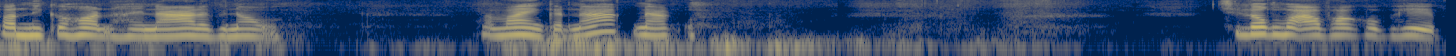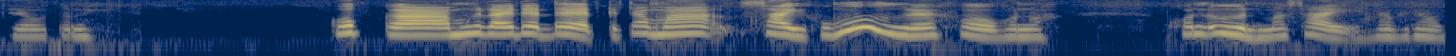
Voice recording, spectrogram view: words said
ตอนนี้ก็หอดไฮนาเลยพี่น้องน้ำไมกันนักนัก ชิลงมาเอาพักขบเห็บแถวตัวนี้ กบกามือไรแดดๆก็จะมาใส่คู่มือเลยพ่อคนว่าคนอื่นมาใส่นะพี่น้อง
